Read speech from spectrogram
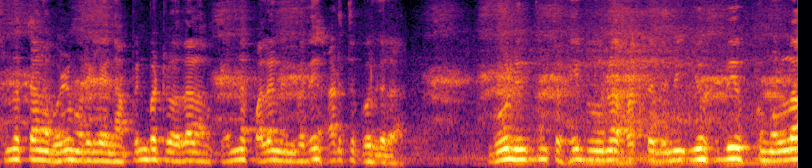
சுண்ணத்தான வழிமுறைகளை நாம் பின்பற்றுவதால் நமக்கு என்ன பலன் என்பதை அடுத்து கூறுகிறார். கோலிக்கும் தொகைபுனா பத்ததுனி யுஹ்பிக்குமுல்லா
